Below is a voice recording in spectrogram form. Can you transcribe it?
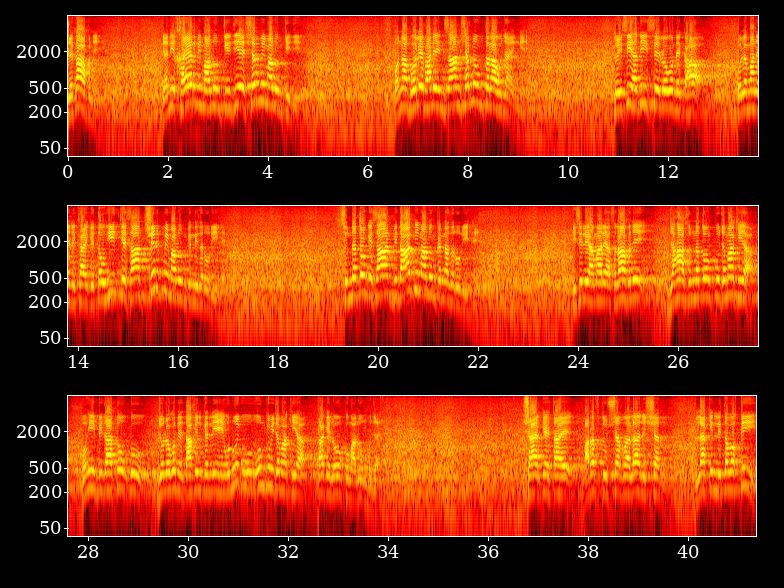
دیکھا آپ نے؟ یعنی خیر بھی معلوم کیجیے، شر بھی معلوم کیجیے۔ ورنہ بھولے بھالے انسان شر میں مبتلا ہو جائیں گے۔ تو اسی حدیث سے لوگوں نے کہا، علماء نے لکھا ہے کہ توحید کے ساتھ شرک بھی معلوم کرنی ضروری ہے۔ سنتوں کے ساتھ بدعات بھی معلوم کرنا ضروری ہے۔ اسی لیے ہمارے اسلاف نے جہاں سنتوں کو جمع کیا، وہیں بدعتوں کو جو لوگوں نے داخل کر لیے ہیں، انہوں ان کو بھی جمع کیا تاکہ لوگوں کو معلوم ہو جائے۔ شاعر کہتا ہے، عرفت الشر لا للشر۔ لیکن لتوقی،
